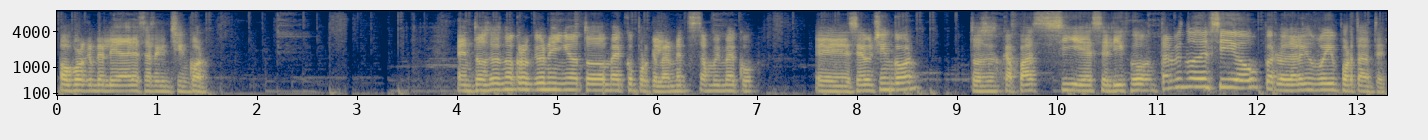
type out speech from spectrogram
o porque en realidad eres alguien chingón. Entonces, no creo que un niño todo meco, porque la neta está muy meco, eh, sea un chingón. Entonces, capaz sí es el hijo, tal vez no del CEO, pero de alguien muy importante.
